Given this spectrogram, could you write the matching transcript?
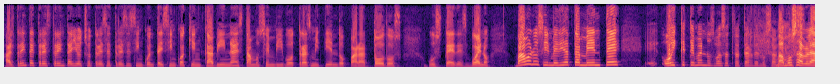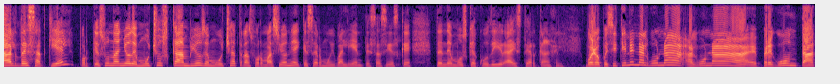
al 33 38 13 13 55 aquí en cabina. Estamos en vivo transmitiendo para todos ustedes. Bueno, vámonos inmediatamente. Eh, Hoy, ¿qué tema nos vas a tratar de Los Ángeles? Vamos a hablar de Zadkiel porque es un año de muchos cambios, de mucha transformación y hay que ser muy valientes. Así es que tenemos que acudir a este arcángel. Bueno, pues si tienen alguna alguna eh, pregunta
